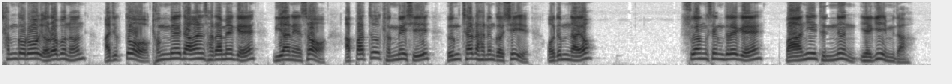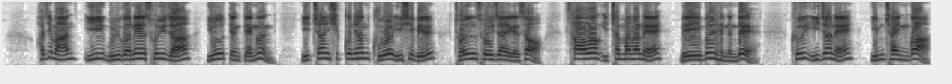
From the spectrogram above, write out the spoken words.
참고로 여러분은 아직도 경매당한 사람에게 미안해서 아파트 경매 시 응찰을 하는 것이 어렵나요? 수강생들에게 많이 듣는 얘기입니다. 하지만 이 물건의 소유자 유땡땡은 2019년 9월 20일 전 소유자에게서 4억 2천만 원에 매입을 했는데 그 이전에 임차인과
